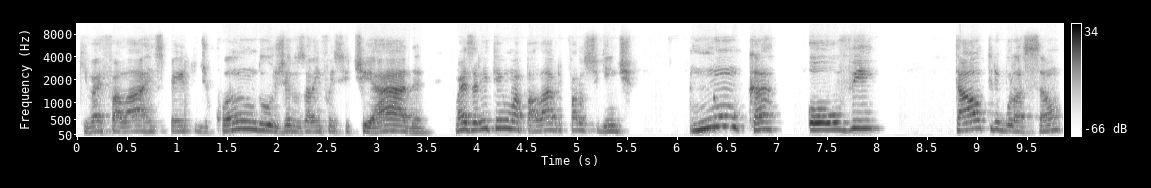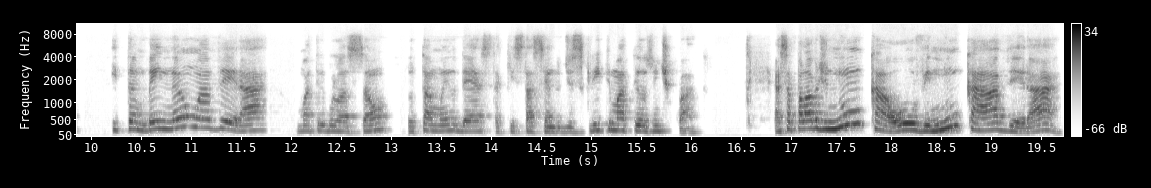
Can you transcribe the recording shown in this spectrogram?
que vai falar a respeito de quando Jerusalém foi sitiada, mas ali tem uma palavra que fala o seguinte: nunca houve tal tribulação e também não haverá uma tribulação do tamanho desta que está sendo descrita em Mateus 24. Essa palavra de nunca houve, nunca haverá,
